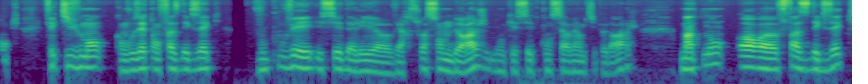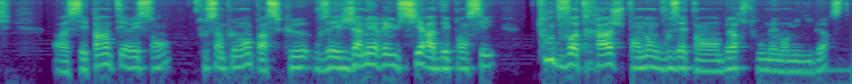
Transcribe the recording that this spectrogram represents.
Donc effectivement, quand vous êtes en phase d'exec, vous pouvez essayer d'aller, heu, vers 60 de rage, donc essayer de conserver un petit peu de rage. Maintenant, hors, phase d'exec, c'est pas intéressant, tout simplement parce que vous allez jamais réussir à dépenser toute votre rage pendant que vous êtes en burst ou même en mini burst.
